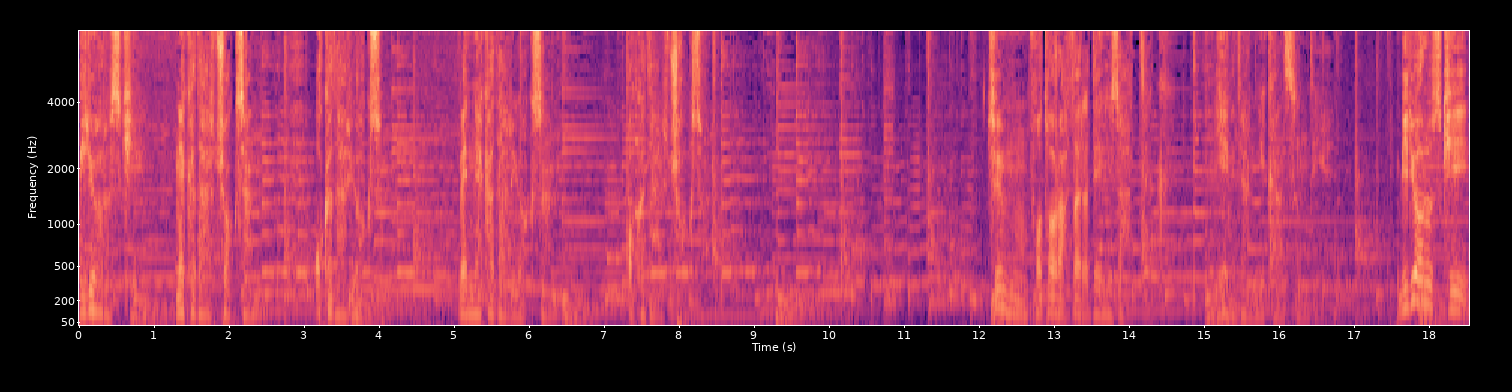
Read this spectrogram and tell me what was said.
Biliyoruz ki ne kadar çoksan o kadar yoksun. Ve ne kadar yoksan o kadar çoksun. Tüm fotoğrafları denize attık. Yeniden yıkansın diye. Biliyoruz ki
